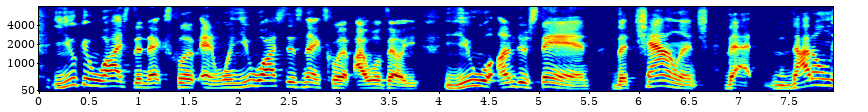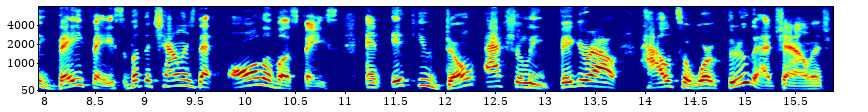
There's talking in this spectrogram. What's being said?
you can watch the next clip. And when you watch this next clip, I will tell you, you will understand the challenge that not only they face, but the challenge that all of us face. And if you don't actually figure out how to work through that challenge,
